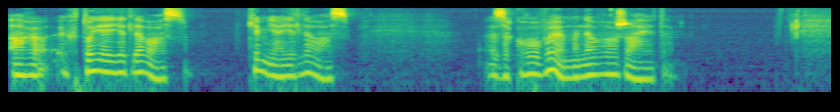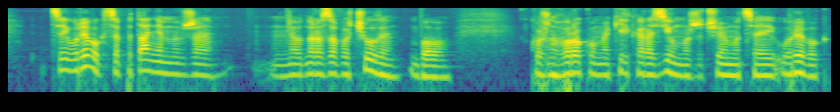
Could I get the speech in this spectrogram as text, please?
а хто я є для вас? Ким я є для вас? за кого ви мене вважаєте? Цей уривок, це питання ми вже неодноразово чули, бо кожного року ми кілька разів, може, чуємо цей уривок.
